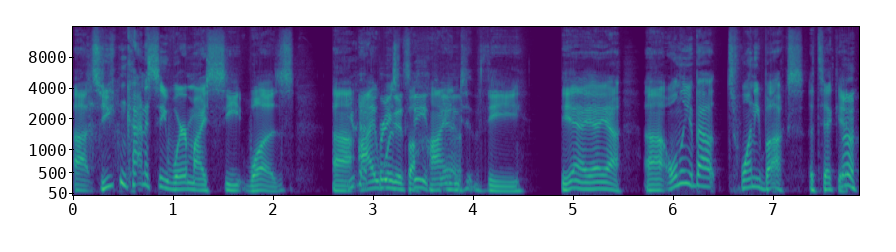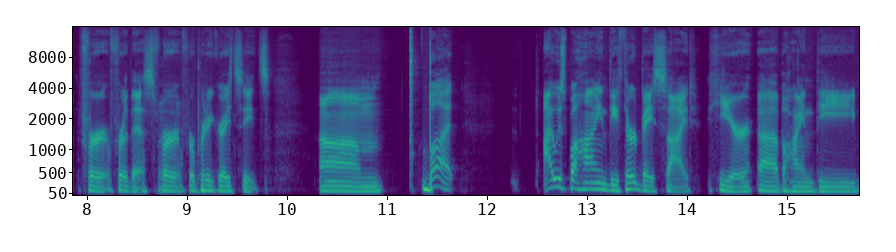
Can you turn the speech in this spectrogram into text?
Uh, so you can kind of see where my seat was. Uh, I was good seats, behind the. Yeah, yeah, yeah. Uh, only about twenty bucks a ticket Huh. for for this for for pretty great seats. Um, but I was behind the third base side here, uh, behind the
